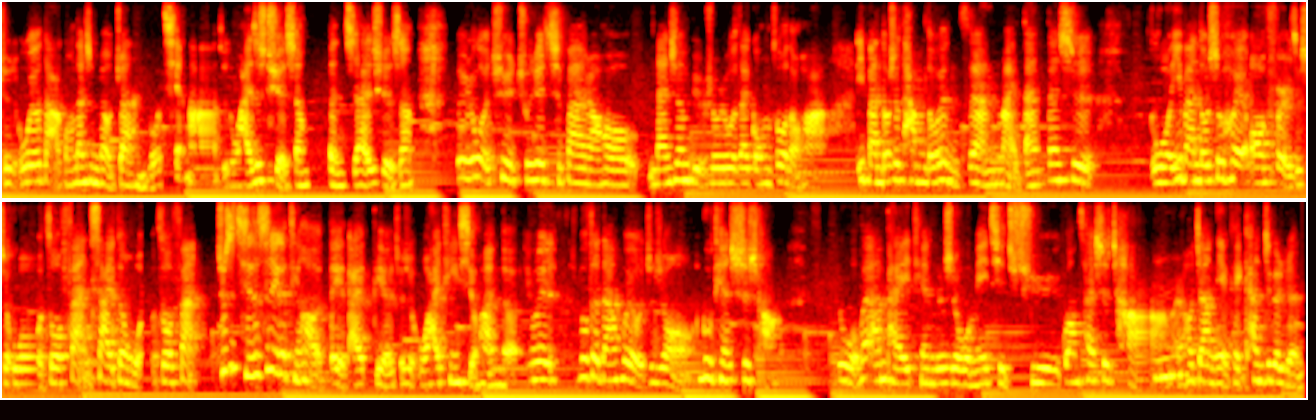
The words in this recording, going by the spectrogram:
就是我有打工，但是没有赚很多钱啊，就是我还是学生，本职还是学生，所以如果去出去吃饭，然后男生比如说如果在工作的话，一般都是他们都会很自然买单，但是我一般都是会 offer，就是我做饭，下一顿我做饭，就是其实是一个挺好的 date idea，就是我还挺喜欢的，因为鹿特丹会有这种露天市场。就我会安排一天，就是我们一起去逛菜市场，然后这样你也可以看这个人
